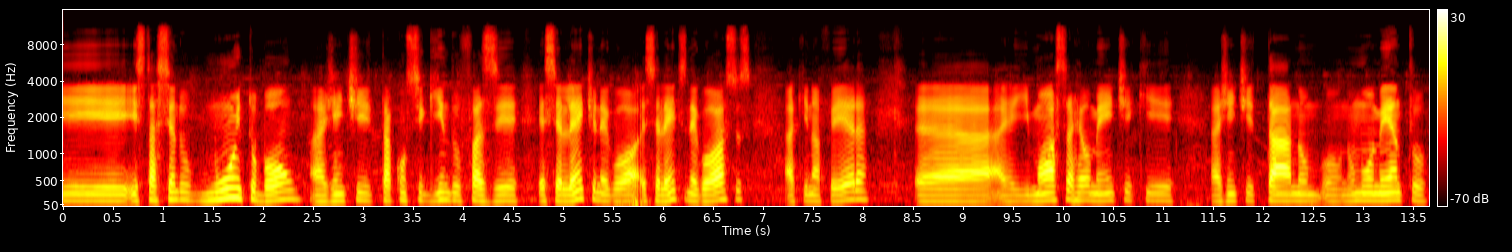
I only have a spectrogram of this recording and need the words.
e está sendo muito bom. A gente está conseguindo fazer excelente negócio, excelentes negócios aqui na feira é, e mostra realmente que a gente está num, num momento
